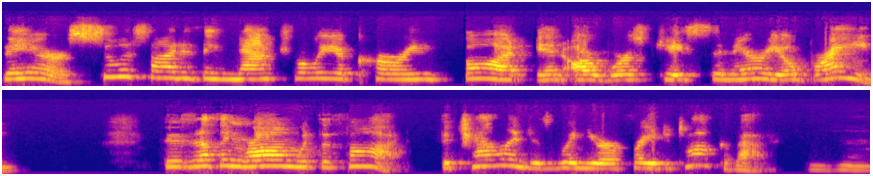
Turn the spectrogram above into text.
there. Suicide is a naturally occurring thought in our worst case scenario brain. There's nothing wrong with the thought. The challenge is when you're afraid to talk about it. Mm-hmm.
